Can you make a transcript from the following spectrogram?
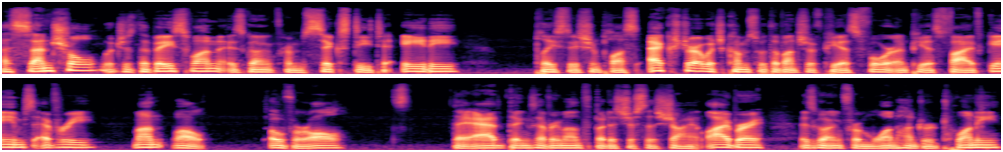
Essential, which is the base one, is going from 60 to 80. PlayStation Plus Extra, which comes with a bunch of PS4 and PS5 games every month. Well, overall, they add things every month, but it's just this giant library, is going from 120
